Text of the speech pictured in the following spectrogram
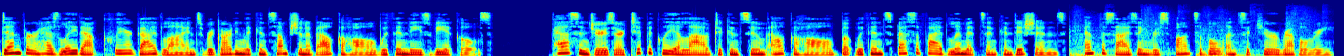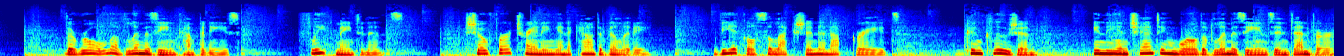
Denver has laid out clear guidelines regarding the consumption of alcohol within these vehicles. Passengers are typically allowed to consume alcohol but within specified limits and conditions, emphasizing responsible and secure revelry. The role of limousine companies. Fleet maintenance. Chauffeur training and accountability. Vehicle selection and upgrades. Conclusion. In the enchanting world of limousines in Denver,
